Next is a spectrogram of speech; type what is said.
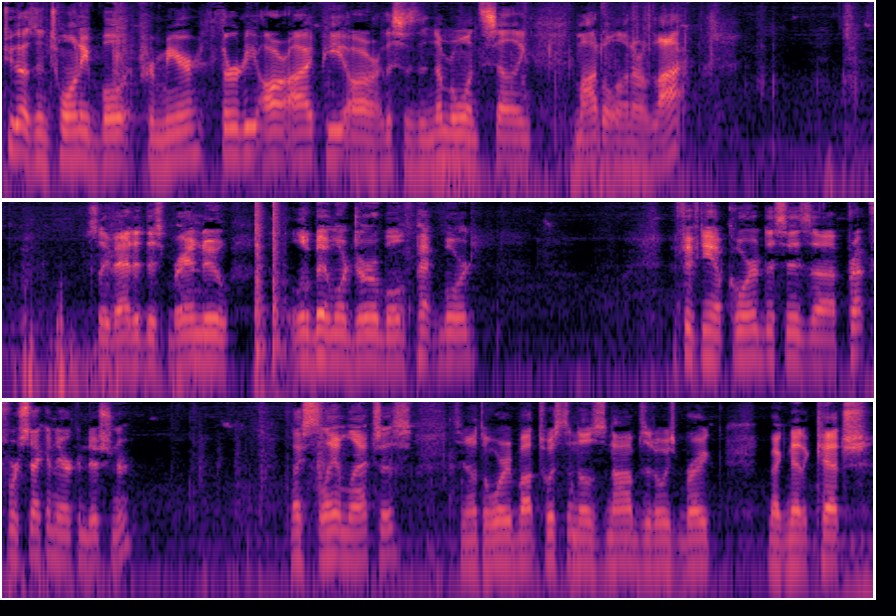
2020 Bullet Premier 30 RIPR. This is the number one selling model on our lot. So they've added this brand new, a little bit more durable PEX board. 50 amp cord. This is uh, prepped for second air conditioner. Nice slam latches. So you don't have to worry about twisting those knobs that always break. Magnetic catch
